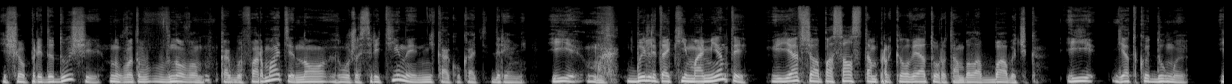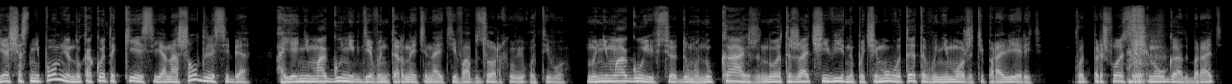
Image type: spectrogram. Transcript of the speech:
еще предыдущий, ну вот в новом как бы формате, но уже с ретиной, не как у Кати древней. И были такие моменты, и я все опасался там про клавиатуру, там была бабочка. И я такой думаю, я сейчас не помню, но какой-то кейс я нашел для себя, а я не могу нигде в интернете найти в обзорах вот его. Ну не могу, и все. Думаю, ну как же, ну это же очевидно, почему вот это вы не можете проверить? Вот пришлось вот наугад брать,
